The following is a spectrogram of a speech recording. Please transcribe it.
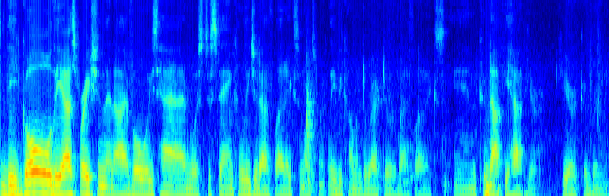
The goal, the aspiration that I've always had was to stay in collegiate athletics and ultimately become a director of athletics, and could not be happier here at Cabrini.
